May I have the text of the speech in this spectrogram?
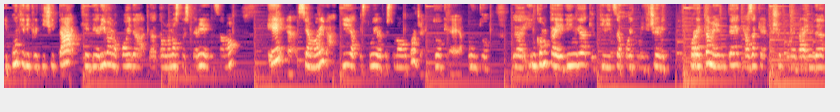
i punti di criticità che derivano poi da, da, da una nostra esperienza, no? E eh, siamo arrivati a costruire questo nuovo progetto che è appunto eh, Income Trading, che utilizza poi, come dicevi correttamente, Casa Cash come brand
